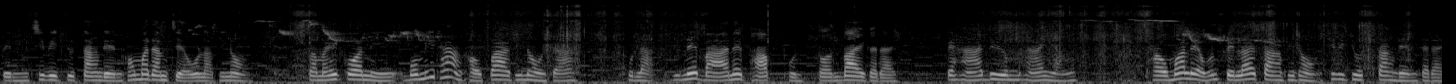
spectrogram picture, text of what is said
เป็นชีวิตอยู่ต่างแดนของมาดามเจียวล่ะพี่น้อง สมัยก่อนนี่บ่มีทางเขาป่าพี่น้องจ้าคุณละอยู่ในบาร์ในพับผุนตอนใบก็ได้ ไปหาดื่มหาหยังเขามาแล้วมันเป็นไล่ต่างพี่น้องชีวิตอยู่ต่างแดนก็ได้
